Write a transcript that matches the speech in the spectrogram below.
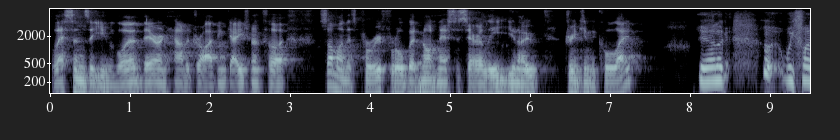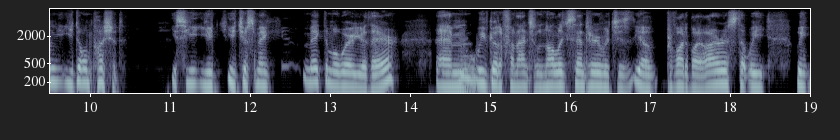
lessons that you've learned there and how to drive engagement for someone that's peripheral but not necessarily, you know, drinking the Kool-Aid? Yeah, look, we find you don't push it you see you you just make make them aware you're there. Um, mm. We've got a financial knowledge center, which is you know provided by Iris that we we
